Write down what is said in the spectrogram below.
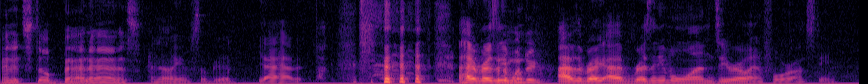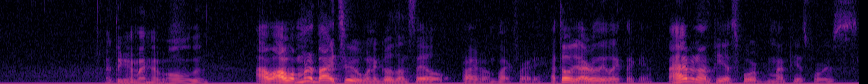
and it's still badass. I know, the game's so good. Yeah, I have it. Fuck. I have Resident. Evil, wondering. I have the re- I have Resident Evil One, Zero, and Four on Steam. I think I might have all of them. I, I, I'm gonna buy two when it goes on sale, probably on Black Friday. I told you I really like that game. I have it on PS4, but my PS4 is,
